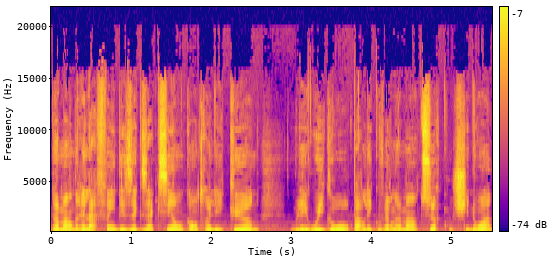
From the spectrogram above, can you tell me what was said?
demanderaient la fin des exactions contre les Kurdes ou les Ouïghours par les gouvernements turcs ou chinois,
